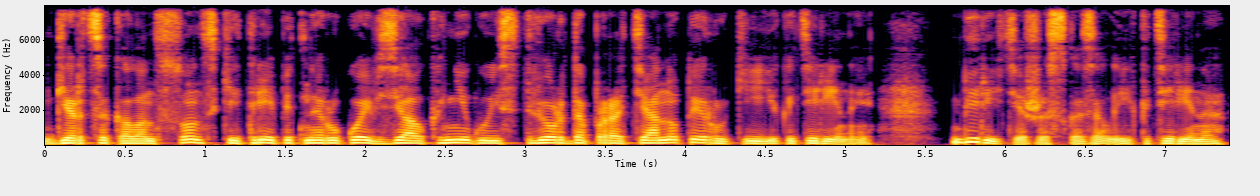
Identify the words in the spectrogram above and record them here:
Герцог Алансонский трепетной рукой взял книгу из твердо протянутой руки Екатерины. «Берите же», — сказала Екатерина.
